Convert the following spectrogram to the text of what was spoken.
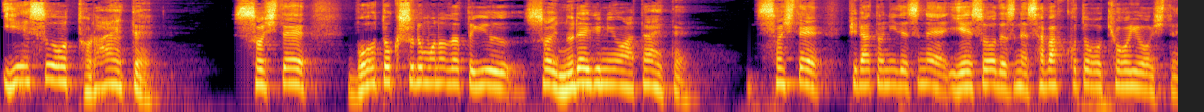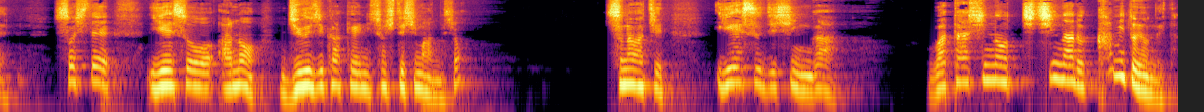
イエスを捉えて、そして冒涜するものだという、そういう濡れ衣を与えて、そしてピラトにですね、イエスをですね、裁くことを強要して、そしてイエスをあの十字架形に処してしまうんでしょ？すなわち、イエス自身が私の父なる神と呼んでいた。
